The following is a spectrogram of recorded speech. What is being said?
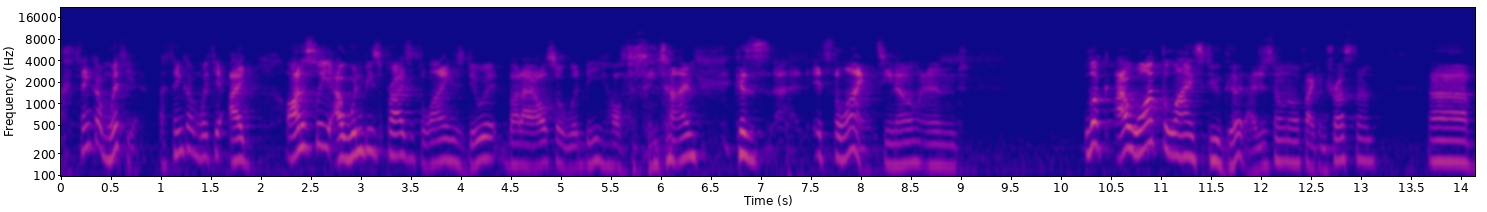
I think I'm with you. I think I'm with you. I honestly, I wouldn't be surprised if the Lions do it, but I also would be all at the same time because uh, it's the Lions, you know. And look, I want the Lions to do good. I just don't know if I can trust them. Uh,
